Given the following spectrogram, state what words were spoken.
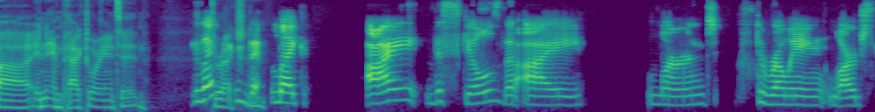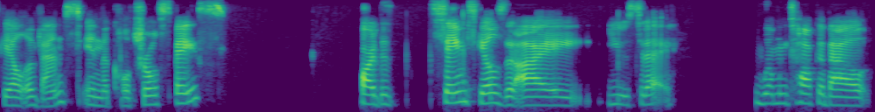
uh, an impact oriented. like direction. like I the skills that I learned throwing large scale events in the cultural space are the same skills that I use today. When we talk about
